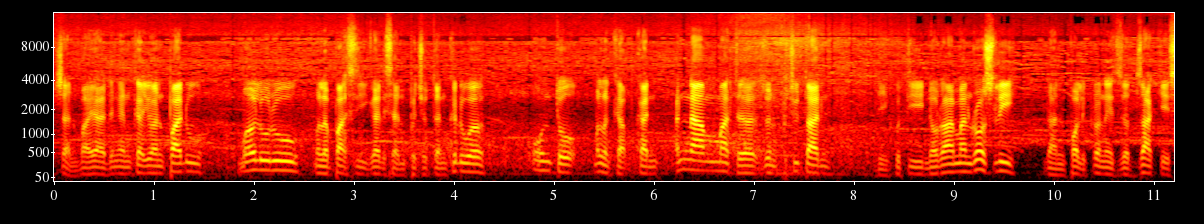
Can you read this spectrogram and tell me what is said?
Sanbaya dengan kayuan padu meluru melepasi garisan pecutan kedua untuk melengkapkan enam mata zon pecutan diikuti Noraman Rosli dan Polikronis Zotzakis.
